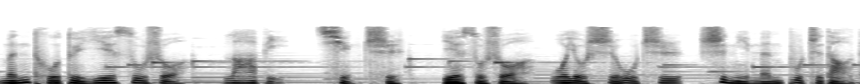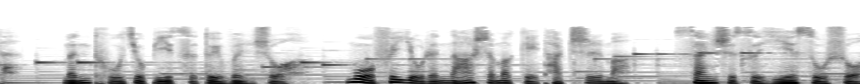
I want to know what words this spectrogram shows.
门徒对耶稣说：“拉比，请吃。”耶稣说。我有食物吃，是你们不知道的。门徒就彼此对问说：“莫非有人拿什么给他吃吗？”三十四，耶稣说：“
